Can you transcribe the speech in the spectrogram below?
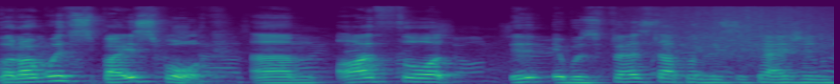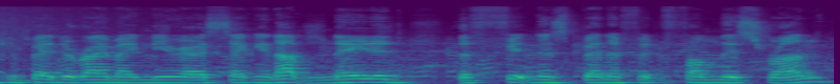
But I'm with Spacewalk. Um, I thought it, it, was first up on this occasion compared to Ray Magnerio second up. Needed the fitness benefit from this run.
